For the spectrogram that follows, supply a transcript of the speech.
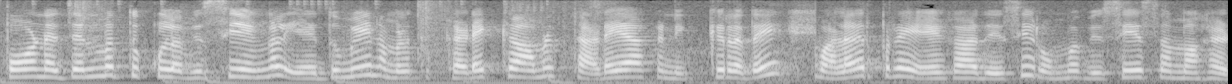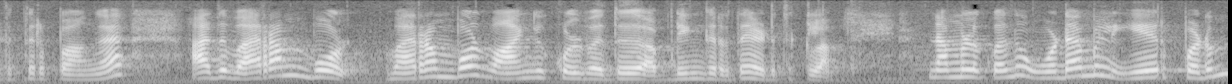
போன ஜென்மத்துக்குள்ள விஷயங்கள் எதுவுமே நம்மளுக்கு கிடைக்காமல் தடையாக நிற்கிறதே வளர்ப்புறை ஏகாதசி ரொம்ப விசேஷமாக எடுத்திருப்பாங்க. அது வரம்போல் வரம்போல் வாங்கிக் கொள்வது அப்படிங்கிறத எடுத்துக்கலாம். நம்மளுக்கு வந்து உடம்பில் ஏற்படும்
